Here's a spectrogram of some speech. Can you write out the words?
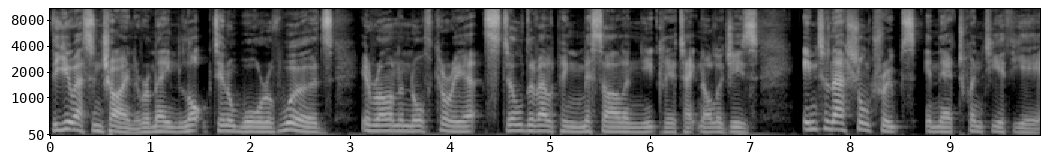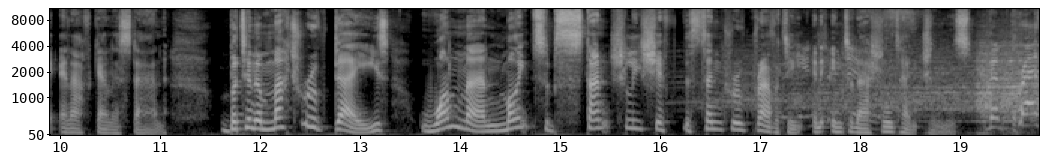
The US and China remain locked in a war of words, Iran and North Korea still developing missile and nuclear technologies, international troops in their 20th year in Afghanistan. But in a matter of days, one man might substantially shift the centre of gravity in international tensions. The the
